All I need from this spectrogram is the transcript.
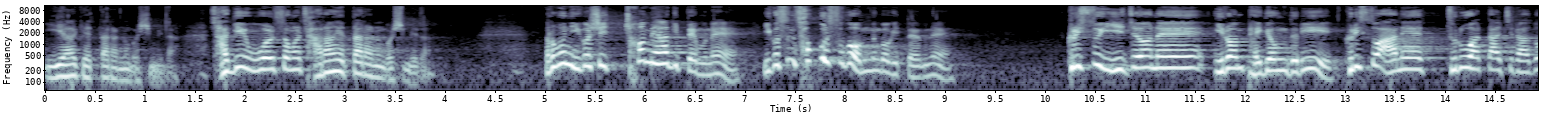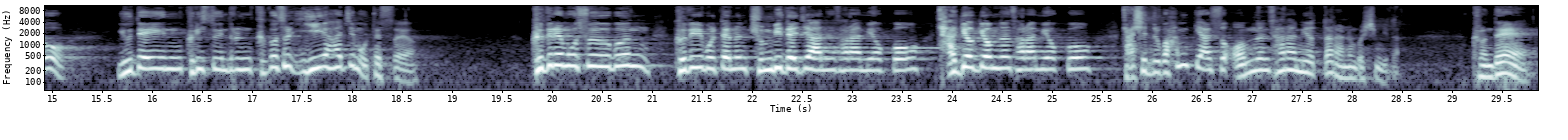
이야기했다라는 것입니다. 자기의 우월성을 자랑했다라는 것입니다. 여러분 이것이 첨예하기 때문에 이것은 섞을 수가 없는 거기 때문에 그리스도 이전에 이런 배경들이 그리스도 안에 들어왔다 할지라도 유대인 그리스도인들은 그것을 이해하지 못했어요. 그들의 모습은 그들이 볼 때는 준비되지 않은 사람이었고 자격이 없는 사람이었고 자신들과 함께 할 수 없는 사람이었다라는 것입니다. 그런데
